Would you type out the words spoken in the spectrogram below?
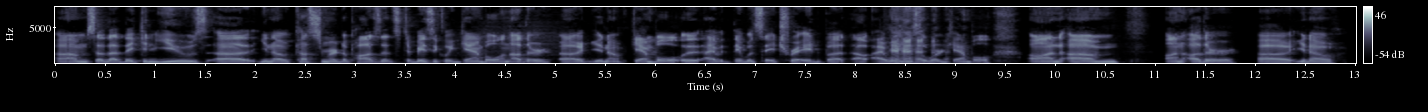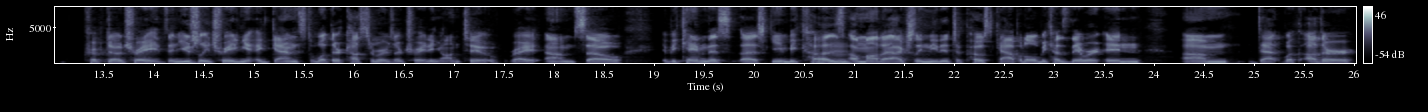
um, so that they can use, uh, you know, customer deposits to basically gamble on other, uh, you know, gamble, uh, I, they would say trade, but I, I will use the word gamble on, um, on other, uh, you know, crypto trades and usually trading it against what their customers are trading on too, right? Um, so it became this uh, scheme because mm-hmm. Alameda actually needed to post capital because they were in um, debt with other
